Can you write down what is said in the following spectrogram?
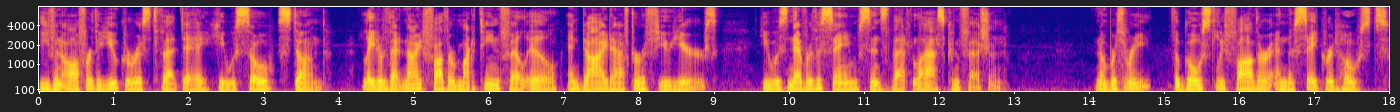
even offer the Eucharist that day, he was so stunned. Later that night, Father Martin fell ill and died after a few years. He was never the same since that last confession. Number three, the ghostly Father and the sacred hosts.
